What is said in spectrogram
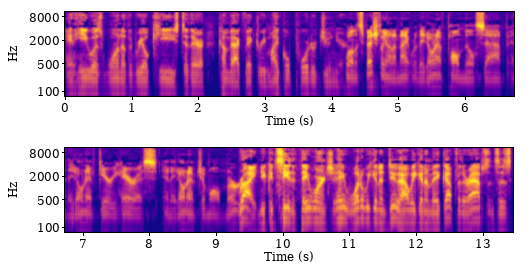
and he was one of the real keys to their comeback victory. Michael Porter Jr. Well, and especially on a night where they don't have Paul Millsap and they don't have Gary Harris and they don't have Jamal Murray. Right, and you could see that they weren't. Hey, what are we going to do? How are we going to make up for their absences?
